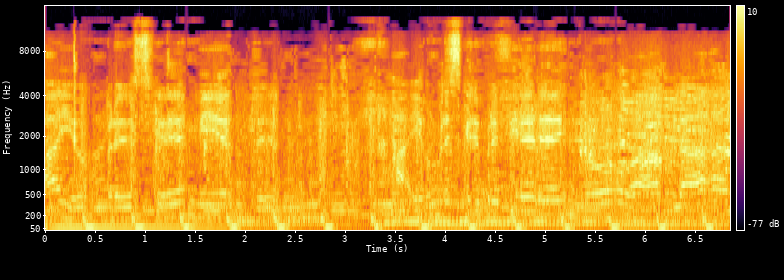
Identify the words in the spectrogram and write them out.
hay hombres que mienten, hay hombres que prefieren no hablar,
